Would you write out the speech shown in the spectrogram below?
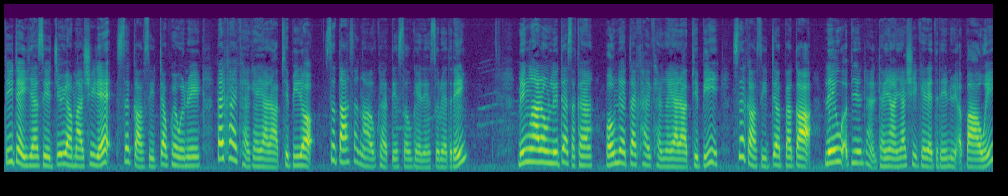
တိတိတ်ရစီကျွော်မှာရှိတဲ့စစ်ကောင်စီတပ်ဖွဲ့ဝင်တွေတိုက်ခိုက်ခံခဲ့ရတာဖြစ်ပြီးတော့စစ်သား15ဦးခန့်တေဆုံးခဲ့တယ်ဆိုတဲ့သတင်း မင်္ဂလာတုံလေးတက်စခန်းဘုံနဲ့တိုက်ခိုက်ခံရတာဖြစ်ပြီးစစ်ကောင်စီတပ်ဘက်ကလေးဦးအပြင်းထန်ဒဏ်ရာရရှိခဲ့တဲ့သတင်းတွေအပါအဝင်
